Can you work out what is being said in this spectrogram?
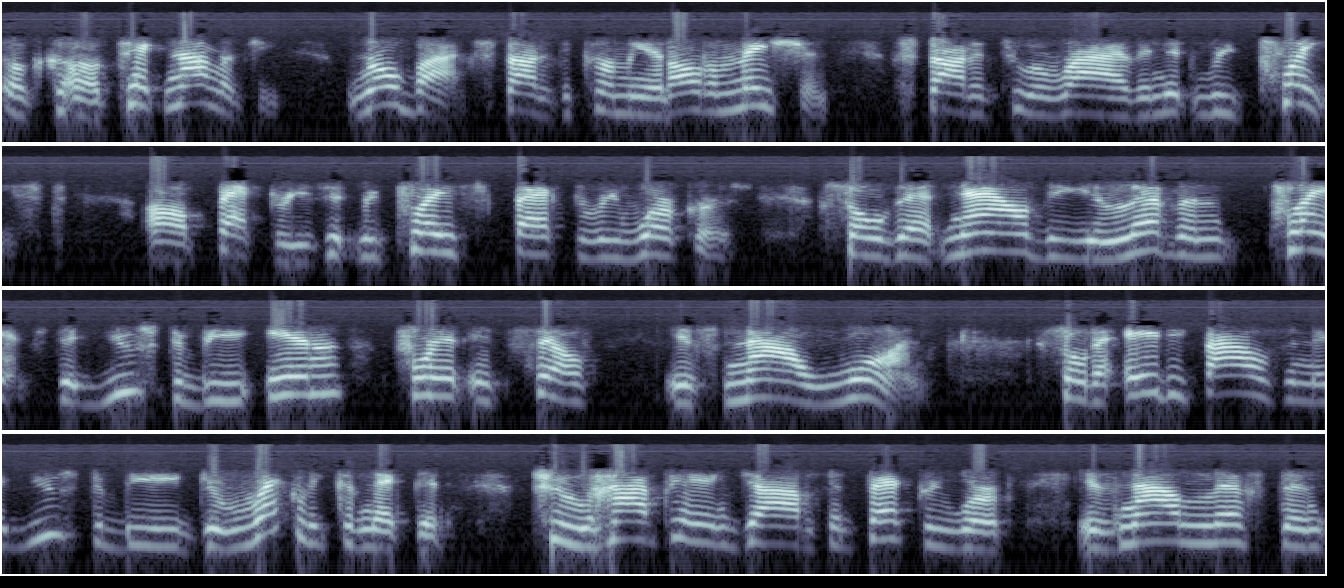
uh, uh, technology, robots started to come in, automation started to arrive, and it replaced uh, factories. It replaced factory workers, so that now the 11 plants that used to be in Flint itself is now one. So the 80,000 that used to be directly connected to high paying jobs and factory work is now less than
